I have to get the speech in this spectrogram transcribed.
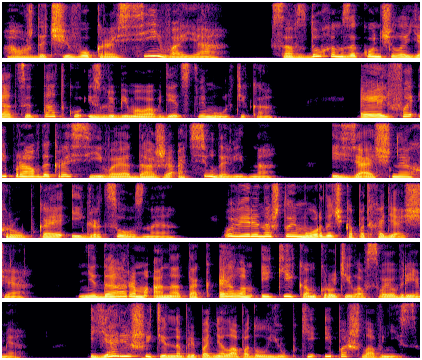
«А уж до чего красивая!» Со вздохом закончила я цитатку из любимого в детстве мультика. Эльфа и правда красивая, даже отсюда видно. Изящная, хрупкая и грациозная. Уверена, что и мордочка подходящая. Недаром она так Элом и Киком крутила в свое время. Я решительно приподняла подол юбки и пошла вниз.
